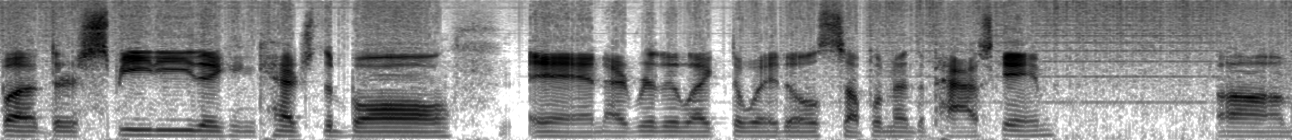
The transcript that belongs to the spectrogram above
but they're speedy. They can catch the ball, and I really like the way they'll supplement the pass game. Um,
